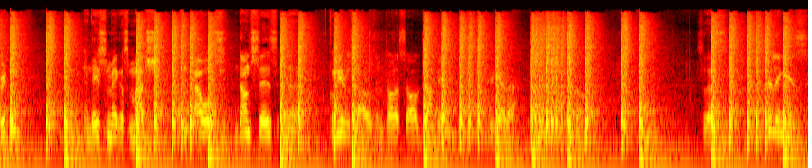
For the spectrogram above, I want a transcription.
Britain, and they used to make us march in towels downstairs in the communal towels and told us to all jump in together. So, so that's building is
